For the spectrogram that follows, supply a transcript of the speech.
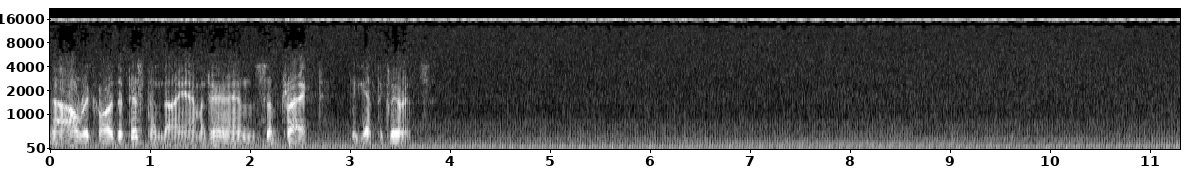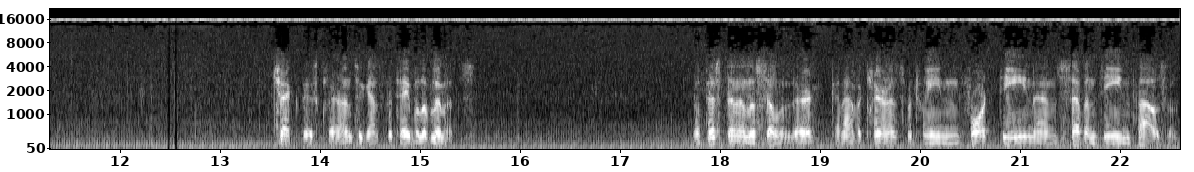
Now record the piston diameter and subtract to get the clearance. Check this clearance against the table of limits. The piston in the cylinder can have a clearance between 14 and 17 thousandths.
